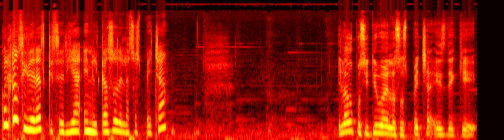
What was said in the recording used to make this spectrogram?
¿Cuál consideras que sería en el caso de la sospecha? El lado positivo de la sospecha es de que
